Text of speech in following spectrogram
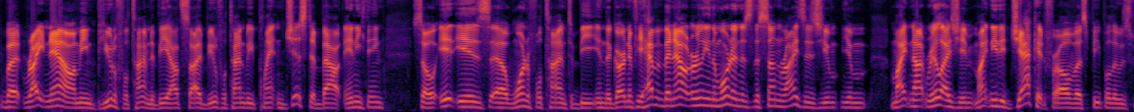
But right now, I mean, beautiful time to be outside, beautiful time to be planting just about anything. So it is a wonderful time to be in the garden. If you haven't been out early in the morning as the sun rises, you you might not realize you might need a jacket for all of us people whose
